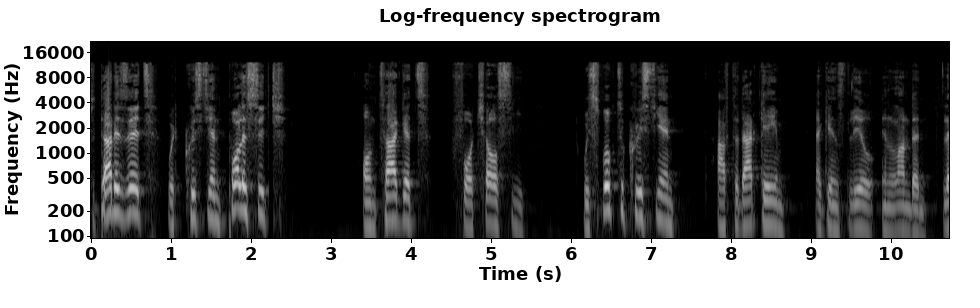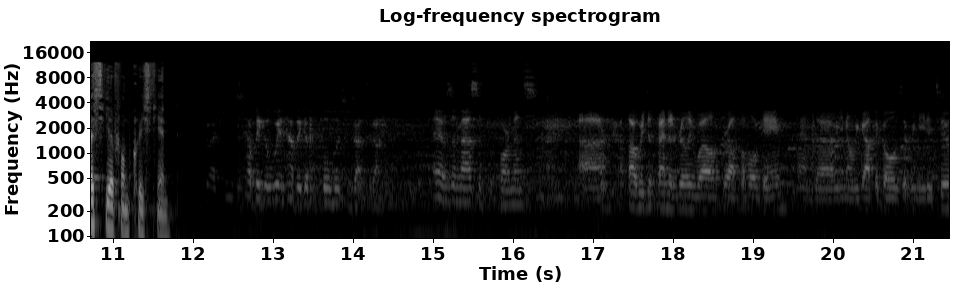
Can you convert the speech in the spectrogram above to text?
So that is it with Christian Pulisic on target for Chelsea. We spoke to Christian after that game against Lille in London. Let's hear from Christian. How big a win, how big a performance was that today? It was a massive performance. Uh, I thought we defended really well throughout the whole game, and uh, you know we got the goals that we needed to,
